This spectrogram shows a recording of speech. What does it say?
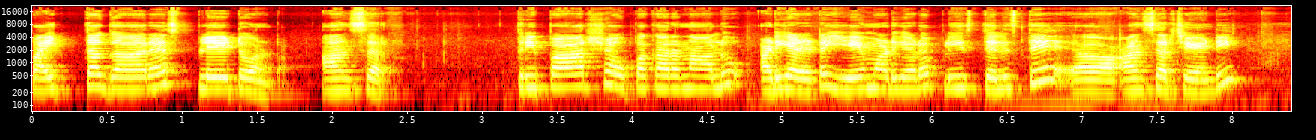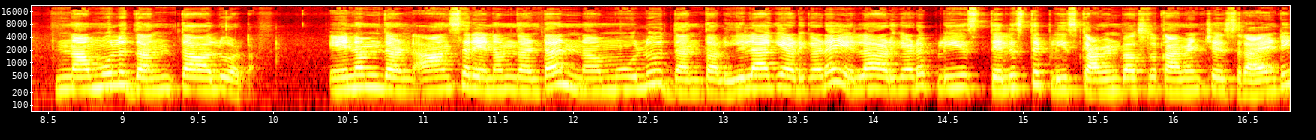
పైత్తగారెస్ ప్లేటో అంట. ఆన్సర్. త్రిపార్శ్వ ఉపకరణాలు అడిగాడట ఏం అడిగాడో ప్లీజ్ తెలిస్తే ఆన్సర్ చేయండి. నములు దంతాలు అట. ఎనిమిదంట ఆన్సర్ ఎనిమిదంట నములు దంతాలు. ఇలాగే అడిగాడా ఎలా అడిగాడో ప్లీజ్ తెలిస్తే ప్లీజ్ కామెంట్ బాక్స్లో కామెంట్ చేసి రాయండి.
